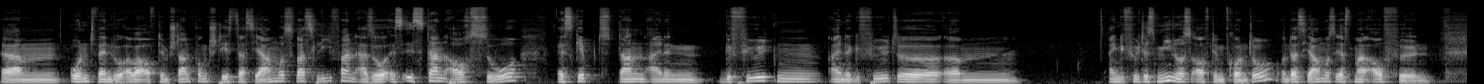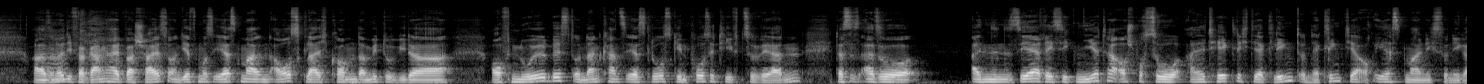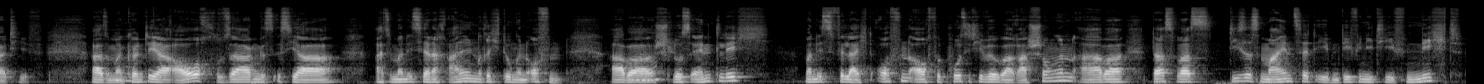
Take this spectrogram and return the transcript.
Ähm, und wenn du aber auf dem Standpunkt stehst, das Jahr muss was liefern, also es ist dann auch so, es gibt dann einen gefühlten, eine gefühlte ähm, ein gefühltes Minus auf dem Konto und das Jahr muss erstmal auffüllen. Also ja. ne, die Vergangenheit war scheiße und jetzt muss erstmal ein Ausgleich kommen, damit du wieder auf Null bist und dann kann es erst losgehen, positiv zu werden. Das ist also ein sehr resignierter Ausspruch, so alltäglich der klingt und der klingt ja auch erstmal nicht so negativ. Also man mhm. könnte ja auch sagen, es ist ja, also man ist ja nach allen Richtungen offen. Aber mhm. schlussendlich man ist vielleicht offen auch für positive Überraschungen, aber das, was dieses Mindset eben definitiv nicht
